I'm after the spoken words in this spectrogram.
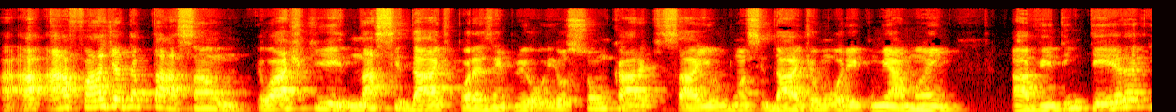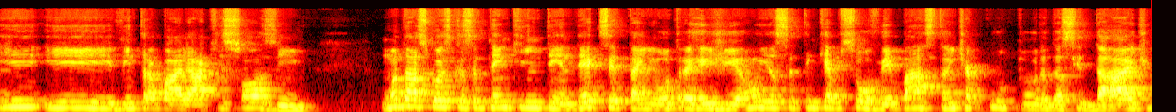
A, a, fase de adaptação, eu acho que na cidade, por exemplo, eu, eu sou um cara que saiu de uma cidade, eu morei com minha mãe a vida inteira e, e vim trabalhar aqui sozinho. Uma das coisas que você tem que entender é que você está em outra região e você tem que absorver bastante a cultura da cidade,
